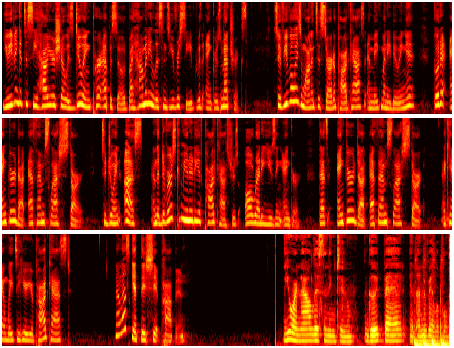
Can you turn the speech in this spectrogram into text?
You even get to see how your show is doing per episode by how many listens you've received with Anchor's metrics. So if you've always wanted to start a podcast and make money doing it, go to anchor.fm slash start to join us and the diverse community of podcasters already using Anchor. That's anchor.fm slash start. I can't wait to hear your podcast. Now let's get this shit popping. You are now listening to Good, Bad, and Unavailable.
